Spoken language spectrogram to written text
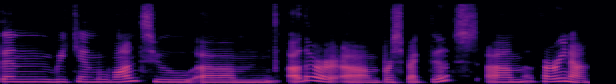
Then we can move on to um, other um, perspectives. Um, Farina,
